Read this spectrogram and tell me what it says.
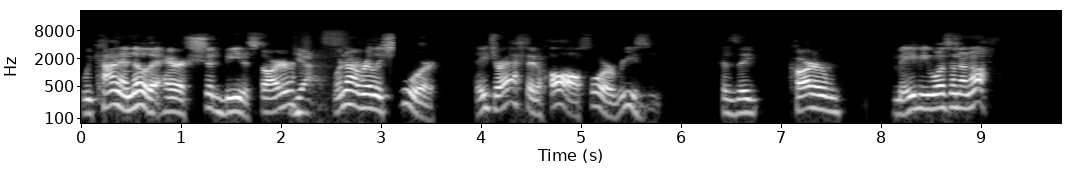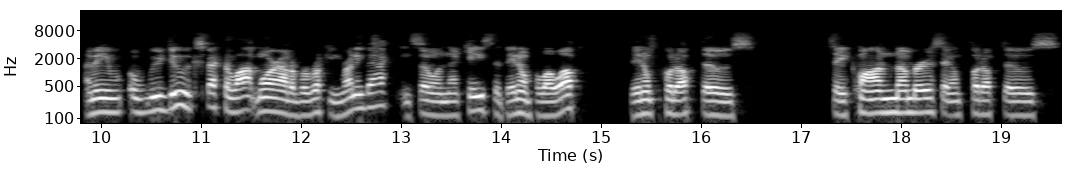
we kind of know that Harris should be the starter. yes. We're not really sure. They drafted Hall for a reason because they Carter maybe wasn't enough. I mean, we do expect a lot more out of a rookie running back, and so in that case, that they don't blow up, they don't put up those Saquon numbers, they don't put up those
